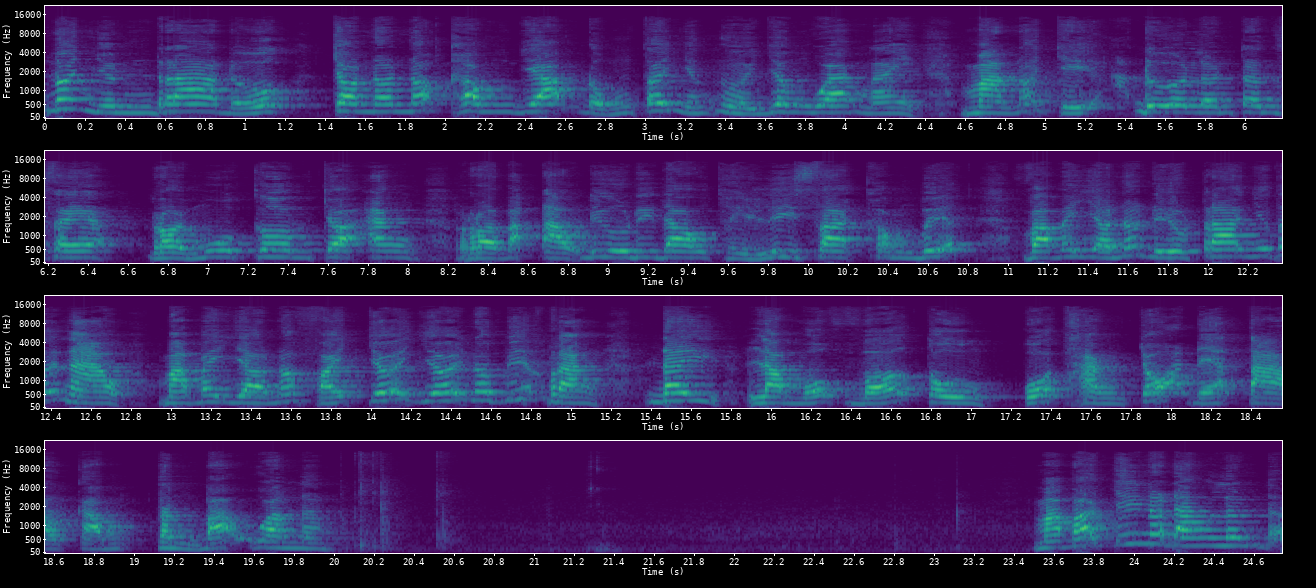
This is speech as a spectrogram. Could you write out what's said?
nó nhìn ra được, cho nên nó không dám đụng tới những người dân quan này, mà nó chỉ đưa lên trên xe, rồi mua cơm cho ăn, rồi bắt đầu đưa đi đâu thì Lisa không biết. Và bây giờ nó điều tra như thế nào? Mà bây giờ nó phải chới giới, nó biết rằng đây là một vở tuồng của thằng chó đẻ tàu cộng tình báo quan năm mà báo chí nó đăng lên đó.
